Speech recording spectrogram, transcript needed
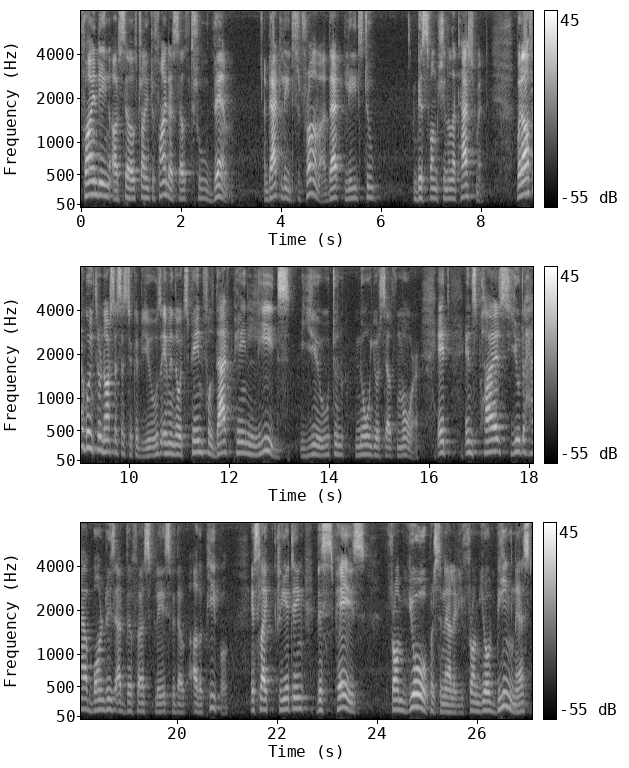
finding ourselves, trying to find ourselves through them. And that leads to trauma, that leads to dysfunctional attachment. But after going through narcissistic abuse, even though it's painful, that pain leads you to know yourself more. It inspires you to have boundaries at the first place with other people. It's like creating this space from your personality, from your beingness,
